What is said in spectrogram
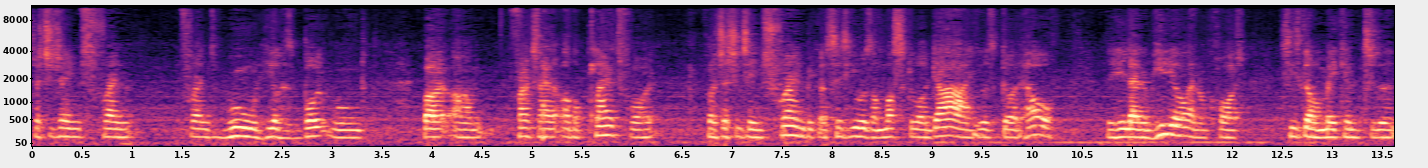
Jesse James' friend friend's wound, heal his bullet wound, but um, Frankenstein had other plans for it for Jesse James' friend because since he was a muscular guy, he was good health, then he let him heal, and of course, she's gonna make him to the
